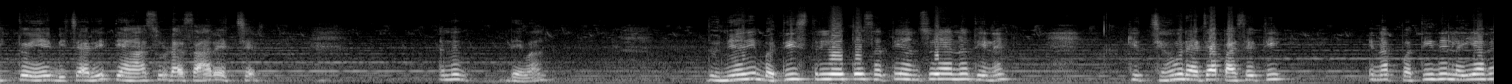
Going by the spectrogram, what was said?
એક તો એ બિચારી ત્યાં આસુડા સારે જ છે. અને દેવા દુનિયાની બધી સ્ત્રીઓ તો સતી અનસૂયા નથી ને? કે જમ રાજા પાસેથી એના પતિને લઈ આવે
